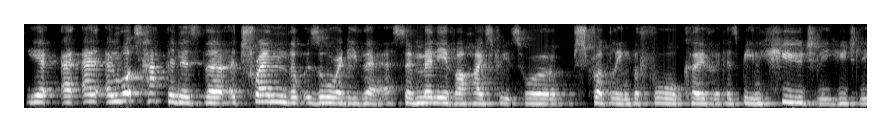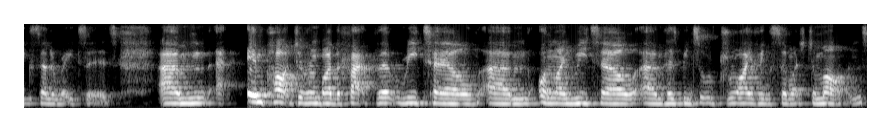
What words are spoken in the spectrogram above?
Yeah, and, and what's happened is that a trend that was already there, so many of our high streets were struggling before COVID, has been hugely, hugely accelerated, um, in part driven by the fact that retail, um, online retail, um, has been sort of driving so much demand.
